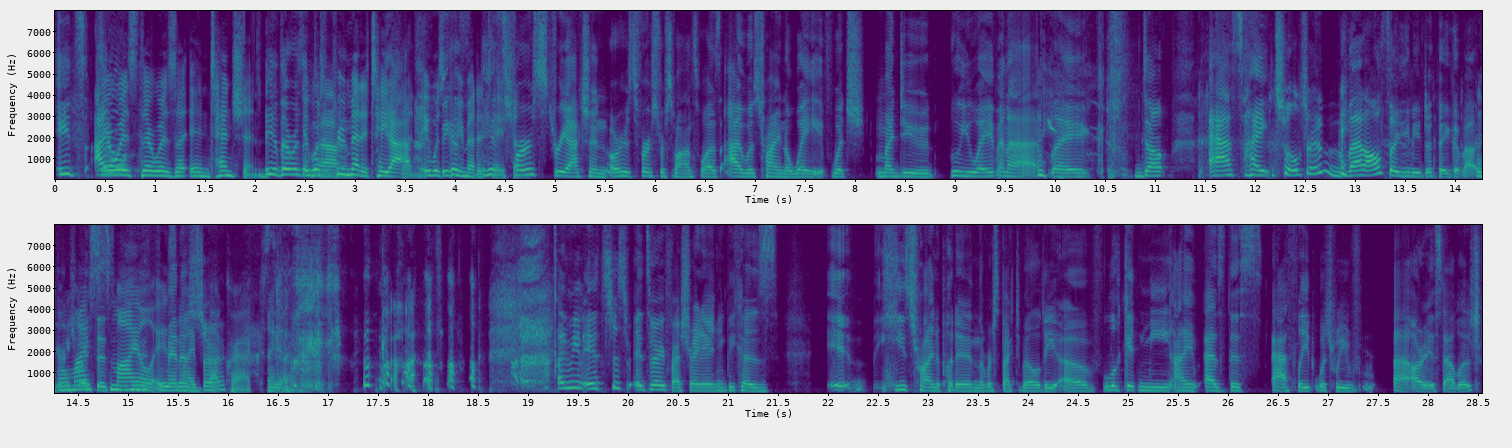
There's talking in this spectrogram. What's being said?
it's I there don't- was there was an intention. Yeah, there was it was intention. premeditation. Yeah, it was because premeditation. His first reaction or his first response was, "I was trying to wave." Which, my dude, who you waving at? Like, don't ass height children. That also you need to think about your well, my choices. smile Youth is minister. my butt crack. so. Oh I mean, it's just it's very frustrating because it, he's trying to put in the respectability of look at me, I as this athlete, which we've uh, already established.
